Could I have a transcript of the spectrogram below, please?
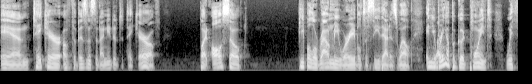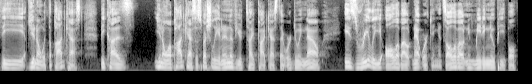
and take care of the business that I needed to take care of, but also people around me were able to see that as well. And you Right. bring up a good point with the, you know, with the podcast because, you know, a podcast, especially an interview type podcast that we're doing now, is really all about networking. It's all about meeting new people,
